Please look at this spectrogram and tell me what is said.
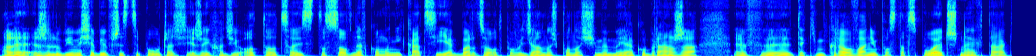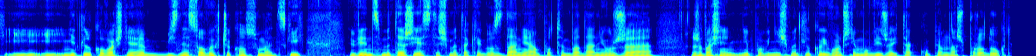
ale że lubimy siebie wszyscy pouczać, jeżeli chodzi o to, co jest stosowne w komunikacji, jak bardzo odpowiedzialność ponosimy ponosimy my jako branża w takim kreowaniu postaw społecznych, tak, i, i nie tylko właśnie biznesowych czy konsumenckich, więc my też jesteśmy takiego zdania po tym badaniu, że, że właśnie nie powinniśmy tylko i wyłącznie mówić, że i tak kupią nasz produkt,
